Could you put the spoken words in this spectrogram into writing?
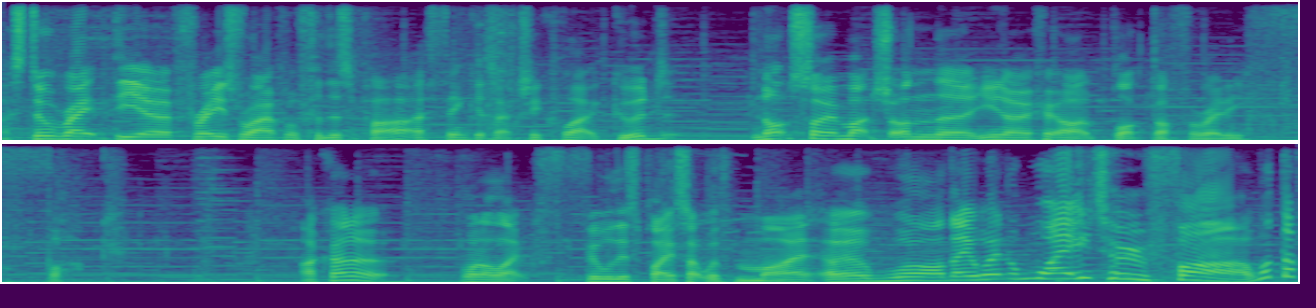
I still rate the uh, freeze rifle for this part. I think it's actually quite good. Not so much on the, you know, oh, blocked off already. Fuck. I kind of want to, like, fill this place up with mine. Uh, whoa, they went way too far. What the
